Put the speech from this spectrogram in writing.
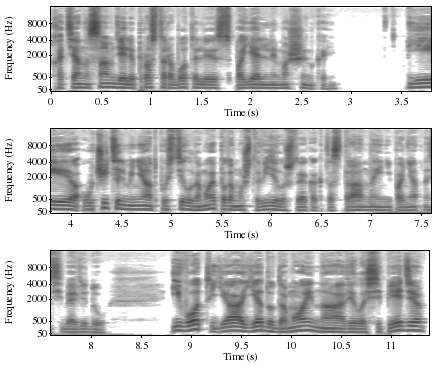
хотя на самом деле просто работали с паяльной машинкой. И учитель меня отпустил домой, потому что видел, что я как-то странно и непонятно себя веду. И вот я еду домой на велосипеде,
